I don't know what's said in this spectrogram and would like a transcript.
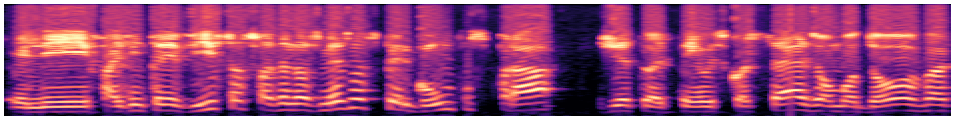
Ele faz entrevistas fazendo as mesmas perguntas para diretores. Tem o Scorsese, o Almodóvar,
